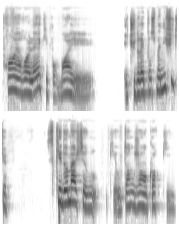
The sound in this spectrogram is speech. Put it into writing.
prend un relais qui pour moi est, est une réponse magnifique. Ce qui est dommage, c'est qu'il y a autant de gens encore qui,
